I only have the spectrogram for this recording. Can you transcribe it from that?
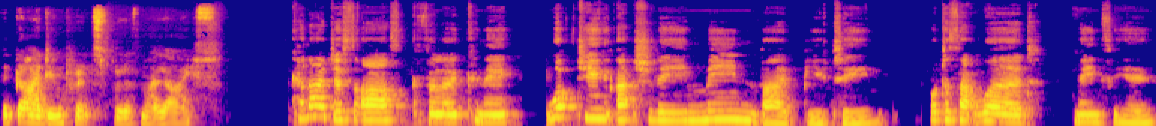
the guiding principle of my life. Can I just ask, Vilokini, what do you actually mean by beauty? What does that word mean for you?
